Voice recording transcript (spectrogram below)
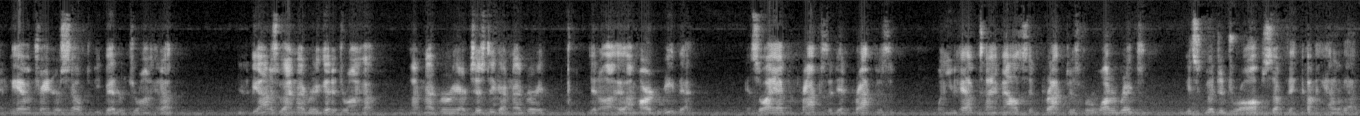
and we haven't trained ourselves to be better at drawing it up. And to be honest with you, I'm not very good at drawing up. I'm not very artistic. I'm not very, you know, I'm hard to read that. And so I have to practice it in practice. When you have timeouts in practice for water breaks, it's good to draw up something coming out of that.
